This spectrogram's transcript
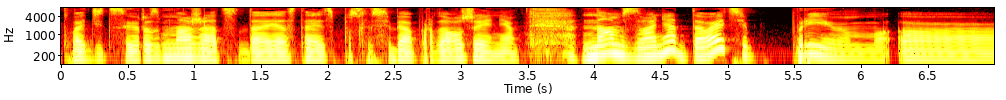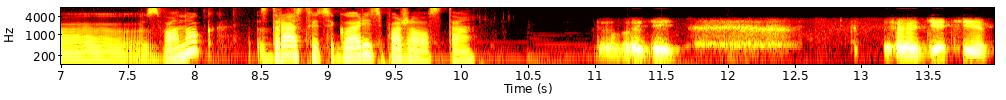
плодиться и размножаться, да, и оставить после себя продолжение. Нам звонят, давайте примем э, звонок. Здравствуйте, говорите, пожалуйста. Добрый день. Э, дети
